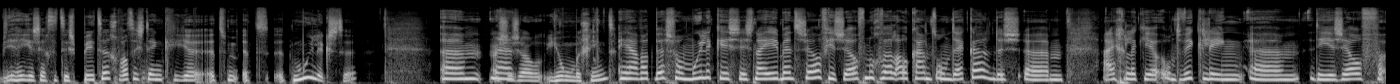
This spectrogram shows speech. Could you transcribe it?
je zegt het is pittig. Wat is denk je het, het, het moeilijkste? Um, Als je uh, zo jong begint? Ja, wat best wel moeilijk is, is nou, je bent zelf jezelf nog wel ook aan het ontdekken. Dus um, eigenlijk je ontwikkeling um, die je zelf uh,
